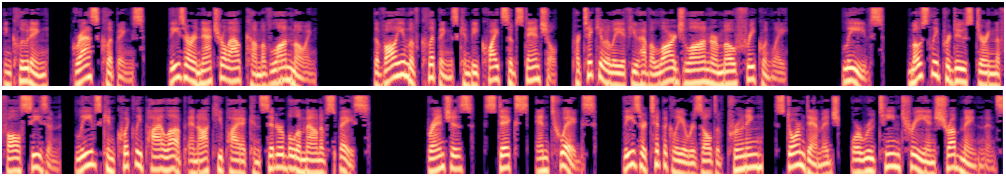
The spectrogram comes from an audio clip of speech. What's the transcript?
including grass clippings, these are a natural outcome of lawn mowing. The volume of clippings can be quite substantial, particularly if you have a large lawn or mow frequently. Leaves. Mostly produced during the fall season, leaves can quickly pile up and occupy a considerable amount of space. Branches, sticks, and twigs. These are typically a result of pruning, storm damage, or routine tree and shrub maintenance.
